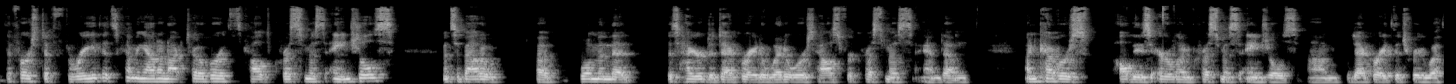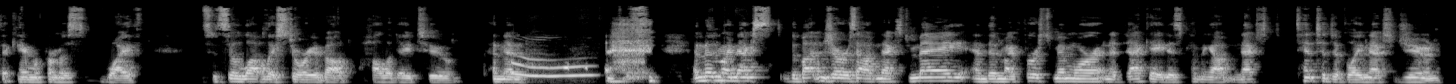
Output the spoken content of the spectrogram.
the first of three that's coming out in October. It's called Christmas Angels. It's about a, a woman that is hired to decorate a widower's house for Christmas and um, uncovers all these heirloom Christmas angels um, to decorate the tree with that came from his wife. So it's a lovely story about holiday too. And then and then my next, the button jar is out next May. And then my first memoir in a decade is coming out next, tentatively next June.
